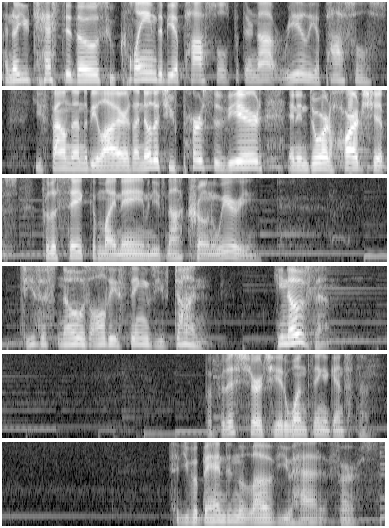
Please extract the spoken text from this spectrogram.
I know you tested those who claim to be apostles, but they're not really apostles. You found them to be liars. I know that you've persevered and endured hardships for the sake of my name, and you've not grown weary. Jesus knows all these things you've done, He knows them. But for this church, He had one thing against them. He said, You've abandoned the love you had at first.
